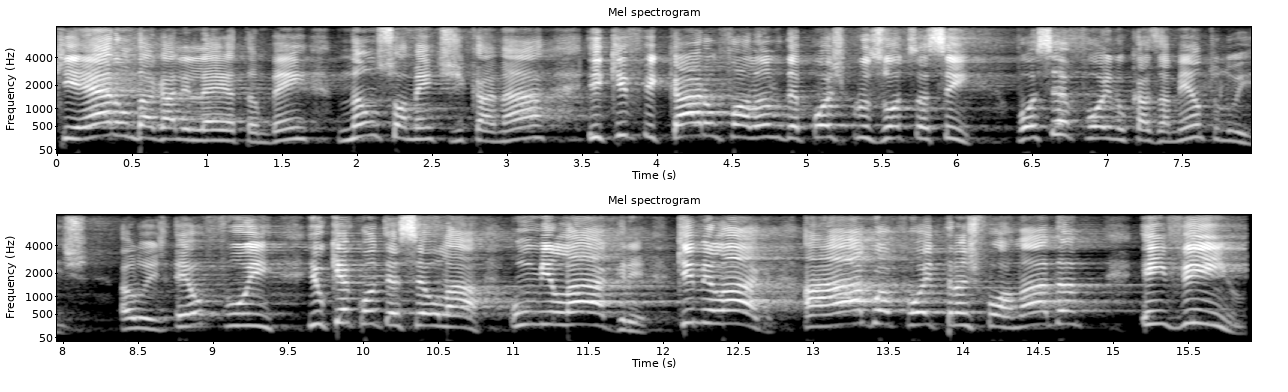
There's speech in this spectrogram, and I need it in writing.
que eram da Galileia também, não somente de Caná, e que ficaram falando depois para os outros assim: Você foi no casamento, Luiz? Luiz, eu fui. E o que aconteceu lá? Um milagre. Que milagre? A água foi transformada em vinho.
